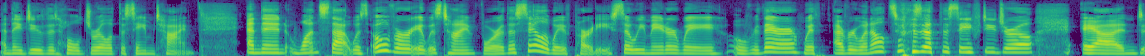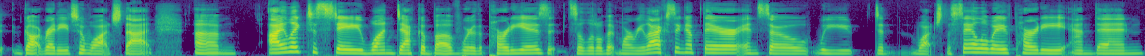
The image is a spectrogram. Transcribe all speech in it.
and they do the whole drill at the same time. And then once that was over, it was time for the sail away party. So we made our way over there with everyone else who was at the safety drill and got ready to watch that. Um, I like to stay one deck above where the party is. It's a little bit more relaxing up there. And so we did watch the sail away party and then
